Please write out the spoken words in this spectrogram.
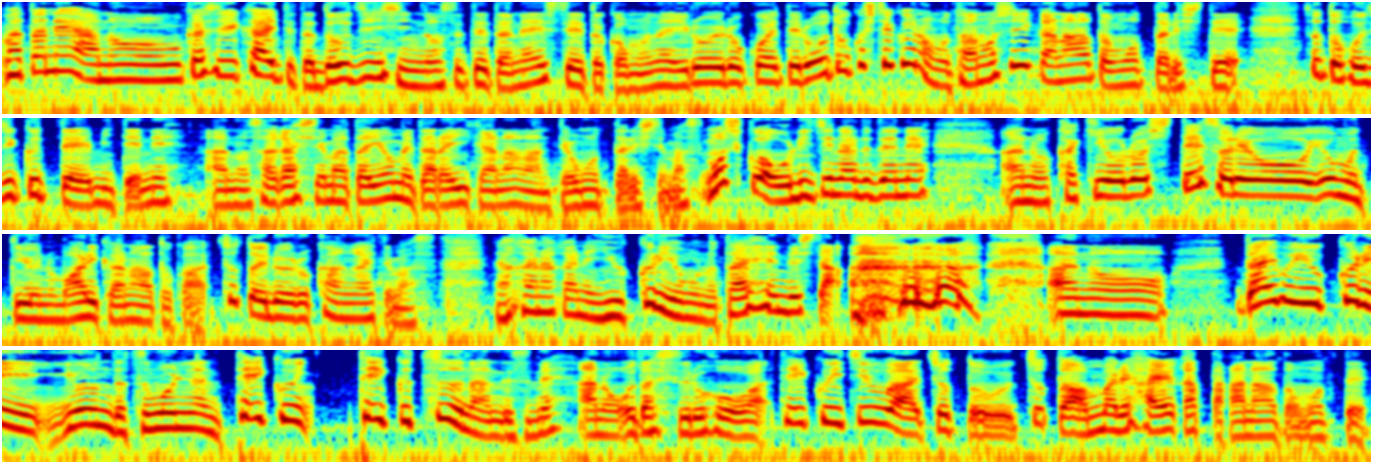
またね、あの、昔書いてた同人誌に載せてたね、エッセイとかもね、いろいろこうやって朗読していくのも楽しいかなと思ったりして、ちょっとほじくってみてね、あの、探してまた読めたらいいかななんて思ったりしてます。もしくはオリジナルでね、あの、書き下ろしてそれを読むっていうのもありかなとか、ちょっといろいろ考えてます。なかなかね、ゆっくり読むの大変でした。あの、だいぶゆっくり読んだつもりなんで、テイクテイク2なんですね。あの、お出しする方は。テイク1はちょっと、ちょっとあんまり早かったかなと思って。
